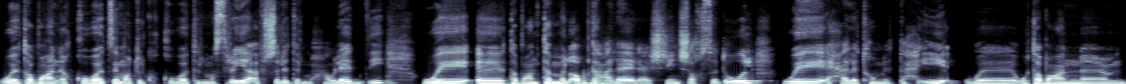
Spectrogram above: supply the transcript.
وطبعًا القوات زي ما قُلت لكم القوات المصرية أفشلت المحاولات دي، وآآ طبعًا تم القبض على ال20 شخص دول وإحالتهم للتحقيق وطبعًا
